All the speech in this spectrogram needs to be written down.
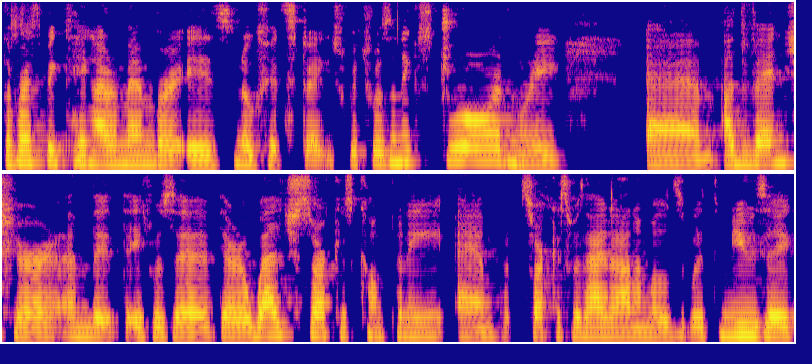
the first big thing I remember is No Fit State, which was an extraordinary um, adventure. And it, it, was a, they're a Welsh circus company, um, but circus without animals, with music,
